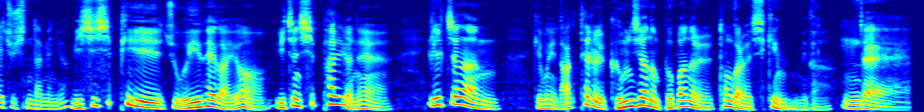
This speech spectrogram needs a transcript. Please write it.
해 주신다면요. 미시시피 주 의회가요. 2018년에 일정한 경우에 낙태를 금지하는 법안을 통과를 시킵니다. 네.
